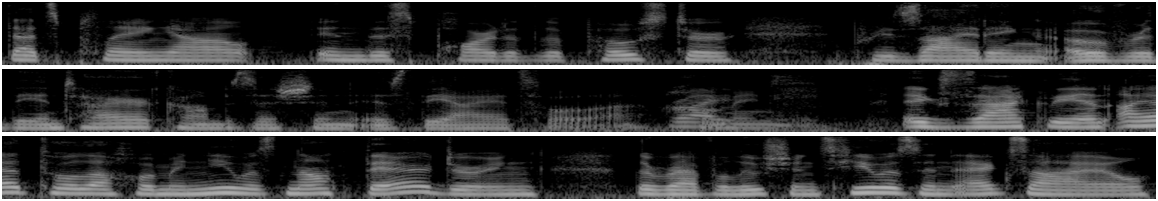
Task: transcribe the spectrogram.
that's playing out in this part of the poster. Presiding over the entire composition is the Ayatollah Right. Khomeini. Exactly. And Ayatollah Khomeini was not there during the revolutions. He was in exile,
